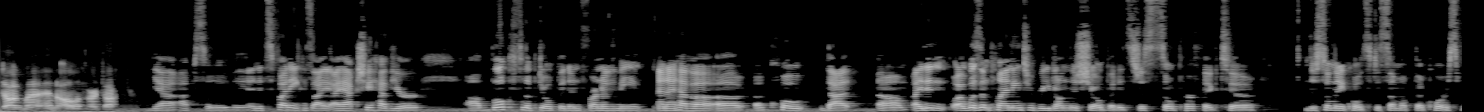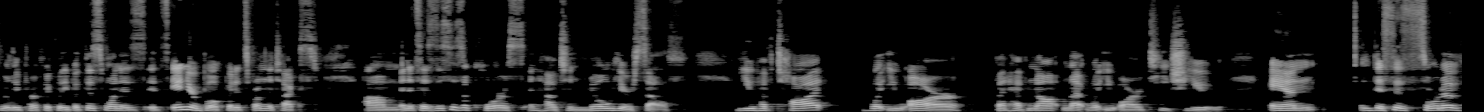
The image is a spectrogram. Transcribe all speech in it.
dogma and all of our doctrine. Yeah, absolutely. And it's funny because I, I actually have your uh, book flipped open in front of me, and I have a, a, a quote that um, I didn't, I wasn't planning to read on this show, but it's just so perfect to. There's so many quotes to sum up the course really perfectly, but this one is it's in your book, but it's from the text, um, and it says this is a course in how to know yourself. You have taught what you are, but have not let what you are teach you, and this is sort of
